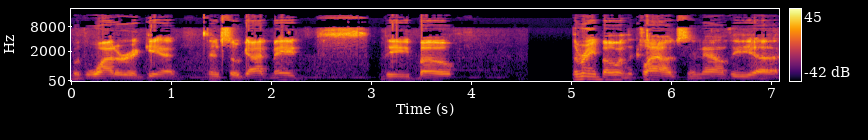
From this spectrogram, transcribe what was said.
with water again. And so God made the bow, the rainbow and the clouds, and now the uh,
